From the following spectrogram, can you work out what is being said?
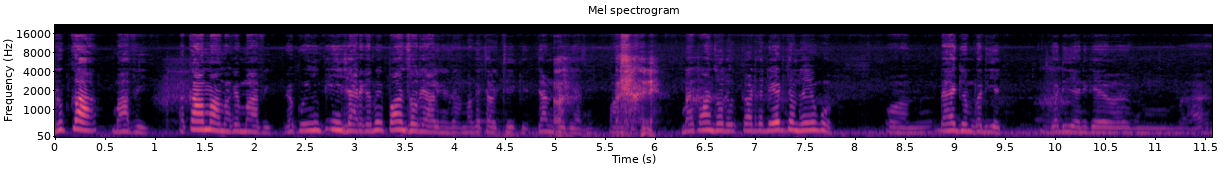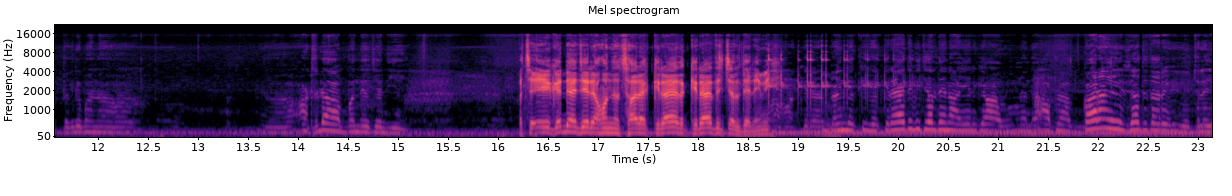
रुका माफ़ी अकामा मैं माफ़ी मेरे को इन इशारे के भाई पाँच सौ रियाल के साथ मैं के चल ठीक है हो सी पाँच सौ मैं पाँच सौ काट दे डेढ़ तुम सही को बैग हम करिए गड्डी यानी कि तकरीबन बंदे अच्छा गड्डियाँ जेरे हुन सारे किराए किराए ते चलदे नहीं हाँ किराए ते भी चलते ना यानी कि अपना कारां ज़्यादातर चलाई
